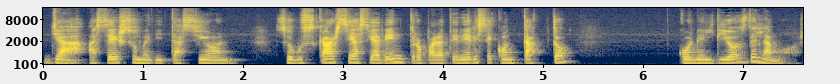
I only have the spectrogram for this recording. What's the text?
ya hacer su meditación, su buscarse hacia adentro para tener ese contacto con el Dios del amor.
